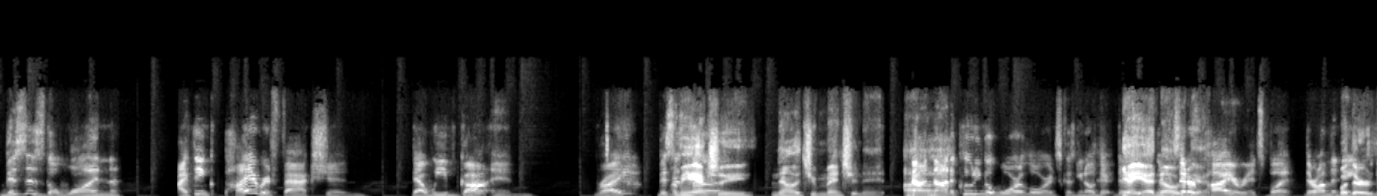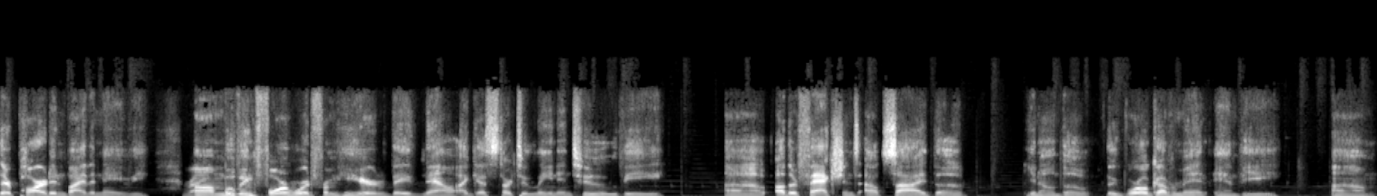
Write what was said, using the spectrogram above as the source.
this is the one I think pirate faction that we've gotten, right? This I is mean, the- actually, now that you mention it, not uh, not including the warlords, because you know they're, they're Yeah, yeah, they're no, considered yeah. pirates, but they're on the but they're they're pardoned by the Navy. right. Um, moving forward from here, they now I guess start to lean into the uh, other factions outside the, you know, the the world government and the um,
